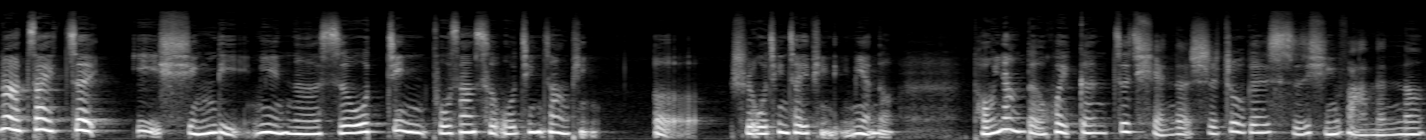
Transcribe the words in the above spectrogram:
那在这一行里面呢，十无尽菩萨十无尽藏品，呃，十无尽这一品里面呢，同样的会跟之前的十住跟十行法门呢，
